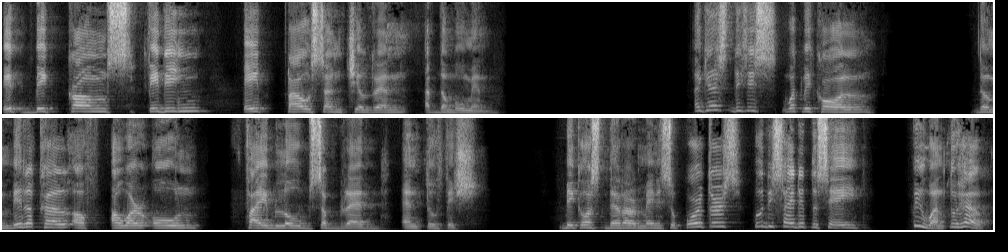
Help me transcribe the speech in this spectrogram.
it becomes feeding 8,000 children at the moment. I guess this is what we call the miracle of our own five loaves of bread and two fish. Because there are many supporters who decided to say, we want to help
